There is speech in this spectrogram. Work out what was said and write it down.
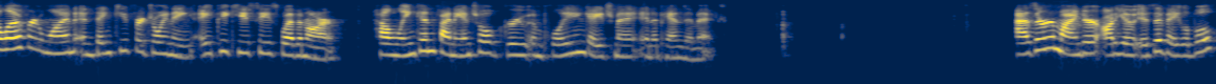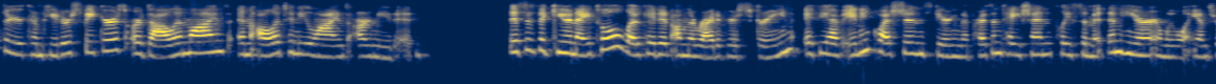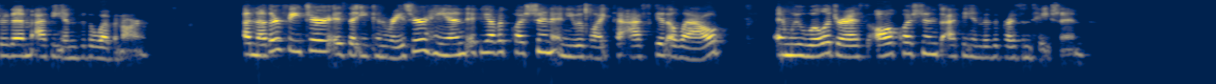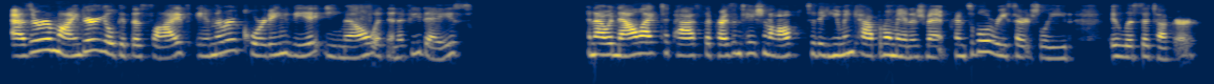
Hello, everyone, and thank you for joining APQC's webinar, How Lincoln Financial Grew Employee Engagement in a Pandemic. As a reminder, audio is available through your computer speakers or dial-in lines, and all attendee lines are muted. This is the Q&A tool located on the right of your screen. If you have any questions during the presentation, please submit them here and we will answer them at the end of the webinar. Another feature is that you can raise your hand if you have a question and you would like to ask it aloud, and we will address all questions at the end of the presentation. As a reminder, you'll get the slides and the recording via email within a few days. And I would now like to pass the presentation off to the Human Capital Management Principal Research Lead, Alyssa Tucker.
